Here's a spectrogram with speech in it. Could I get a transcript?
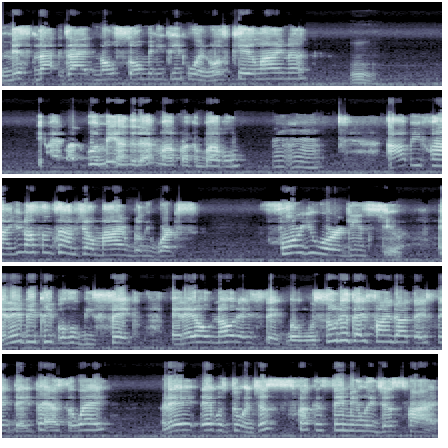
misdiagnosed so many people in North Carolina. Mm. If they about to put me under that motherfucking bubble, mm-mm. I'll be fine. You know, sometimes your mind really works for you or against you. And it be people who be sick and they don't know they sick, but as soon as they find out they sick, they pass away. They they was doing just fucking seemingly just fine.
